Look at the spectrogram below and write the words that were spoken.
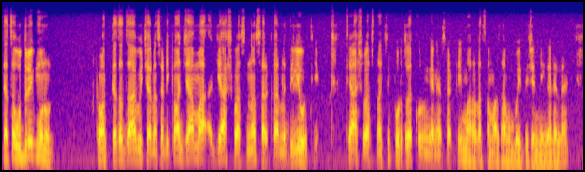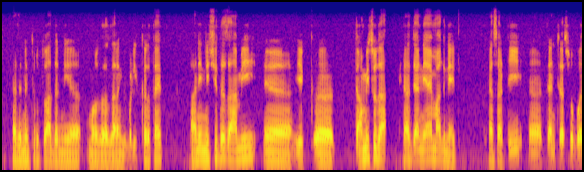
त्याचा उद्रेक म्हणून किंवा त्याचा जाब विचारण्यासाठी किंवा ज्या मा जी आश्वासनं सरकारनं दिली होती त्या आश्वासनाची पूर्तता करून घेण्यासाठी मराठा समाज हा मुंबई दिशेने निघालेला आहे. त्याचं नेतृत्व आदरणीय मनोज जारांगे पाटील करत आहेत. आणि निश्चितच आम्ही एक आम्ही सुद्धा ह्या ज्या न्याय मागण्या आहेत त्यासाठी त्यांच्यासोबत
